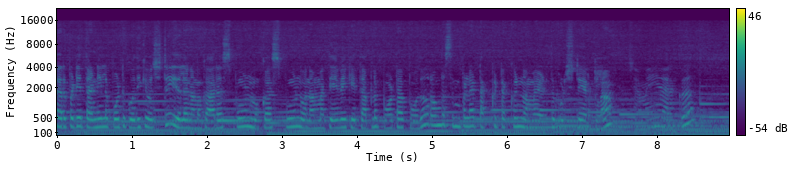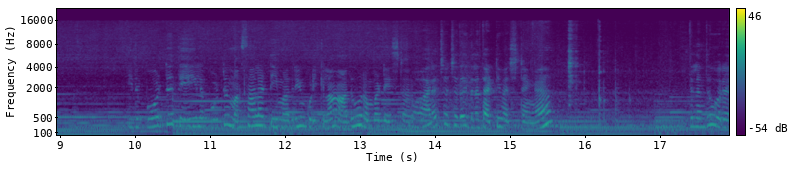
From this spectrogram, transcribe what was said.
கருப்பட்டியை தண்ணியில் போட்டு கொதிக்க வச்சுட்டு இதில் நமக்கு அரை ஸ்பூன் முக்கால் ஸ்பூன் நம்ம தேவைக்கு ஏற்றாப்புல போட்டால் போதும். ரொம்ப சிம்பிளாக டக்கு டக்குன்னு நம்ம எடுத்து குடிச்சிட்டே இருக்கலாம். செமையாக இருக்குது இது போட்டு தேயிலை போட்டு மசாலா டீ மாதிரியும் குடிக்கலாம். அதுவும் ரொம்ப டேஸ்ட்டாக இருக்கும். அரைச்சி வச்சதை இதில் தட்டி வச்சுட்டேங்க. இதுலேருந்து ஒரு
